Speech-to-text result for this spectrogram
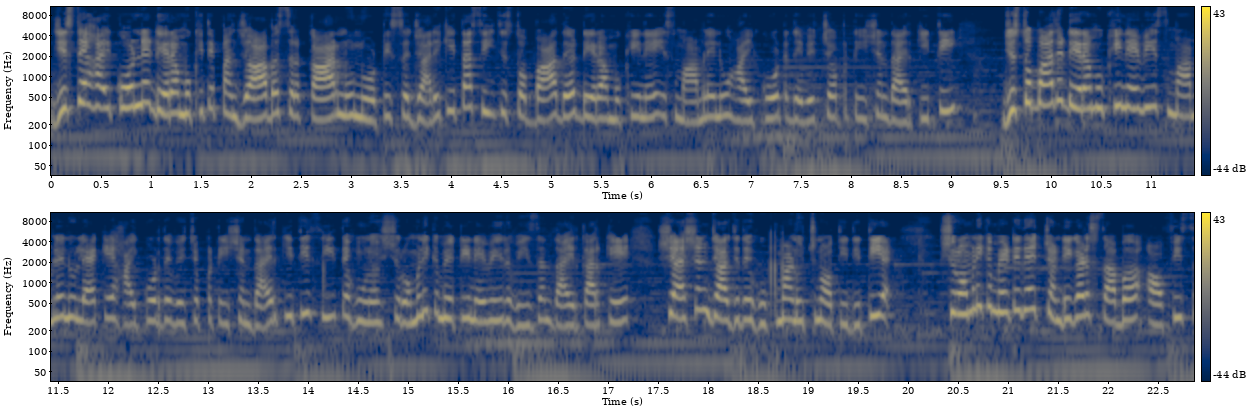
ਜਿਸ ਤੇ ਹਾਈ ਕੋਰਟ ਨੇ ਡੇਰਾ ਮੁਖੀ ਤੇ ਪੰਜਾਬ ਸਰਕਾਰ ਨੂੰ ਨੋਟਿਸ ਜਾਰੀ ਕੀਤਾ ਸੀ, ਜਿਸ ਤੋਂ ਬਾਅਦ ਡੇਰਾ ਮੁਖੀ ਨੇ ਇਸ ਮਾਮਲੇ ਨੂੰ ਹਾਈ ਕੋਰਟ ਦੇ ਵਿੱਚ ਪਟੀਸ਼ਨ ਦਾਇਰ ਕੀਤੀ। ਜਿਸ ਤੋਂ ਬਾਅਦ ਡੇਰਾ ਮੁਖੀ ਨੇ ਵੀ ਇਸ ਮਾਮਲੇ ਨੂੰ ਲੈ ਕੇ ਹਾਈ ਕੋਰਟ ਦੇ ਵਿੱਚ ਪਟੀਸ਼ਨ ਦਾਇਰ ਕੀਤੀ ਸੀ ਤੇ ਹੁਣ ਸ਼੍ਰੋਮਣੀ ਕਮੇਟੀ ਨੇ ਵੀ ਰਿਵੀਜ਼ਨ ਦਾਇਰ ਕਰਕੇ ਸੈਸ਼ਨ ਜੱਜ ਦੇ ਹੁਕਮਾਂ ਨੂੰ ਚੁਣੌਤੀ ਦਿੱਤੀ ਹੈ। ਸ਼੍ਰੋਮਣੀ ਕਮੇਟੀ ਦੇ ਚੰਡੀਗੜ੍ਹ ਸਬ ਆਫਿਸ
